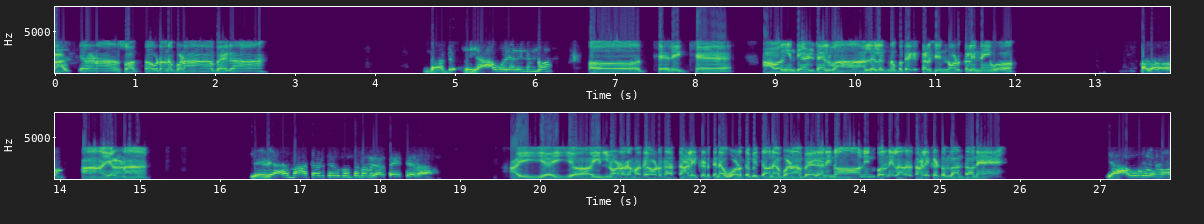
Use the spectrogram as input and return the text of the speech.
ಭಾಸ್ಕರಣ ಸ್ವತ್ತ ಬಿಡೋಣ ಬಣ ಬೇಗ. ಯಾವ ಊರ್ ಹೇಳಿ ನಿಮ್ದು? ಓ ತೆರಿಕೆ. ಅವಾಗಿಂದ ಹೇಳ್ತಾ ಇಲ್ವಾ? ಅಲ್ಲೇ ಲಗ್ನ ಪತ್ರಿಕೆ ಕಳ್ಸಿ ನೋಡ್ಕೊಳ್ಳಿ ನೀವು. ಹಲೋ ಹಾ ಹೇಳೋಣ ನೀವ್ ಯಾರು ಮಾತಾಡ್ತಿರೋದು ಅಂತ ನಮ್ಗೆ ಅರ್ಥ ಐತಿಯಲ್ಲ ಅಯ್ಯಯ್ಯೋ ಇಲ್ಲಿ ನೋಡ್ರೆ ಮದುವೆ ಹುಡುಗ ತಾಳಿ ಕಟ್ತೇನೆ ಓಡ್ತಾ ಬಿದ್ದವನೆ. ಬಣ ಬೇಗ ನೀನು ನೀನ್ ಬರ್ಲಿಲ್ಲ ಅಂದ್ರೆ ತಾಳಿ ಕಟ್ಟಲ್ಲ ಅಂತವನೇ. ಯಾವ ಊರು ಅವ್ನು?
